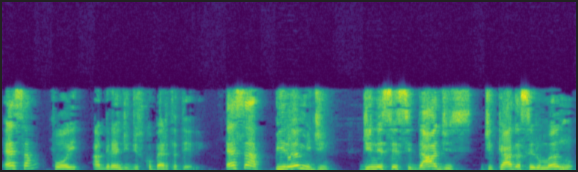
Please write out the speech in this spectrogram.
Essa foi a grande descoberta dele. Essa pirâmide de necessidades de cada ser humano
